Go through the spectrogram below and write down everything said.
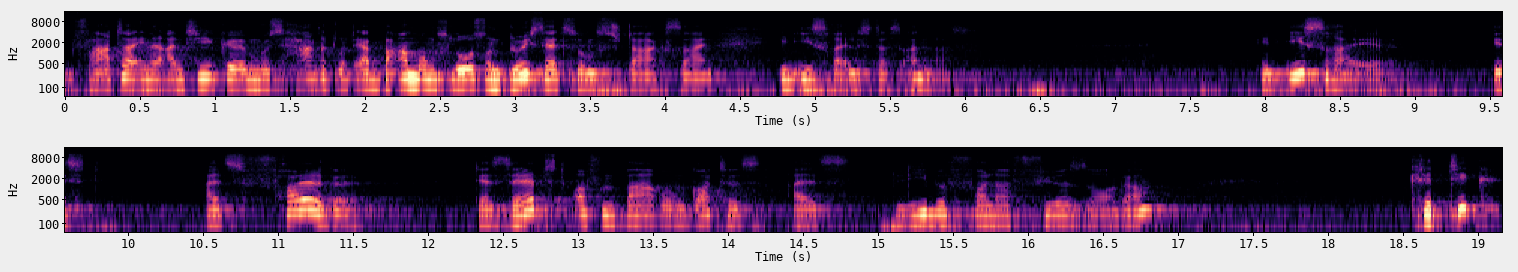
Ein Vater in der Antike muss hart und erbarmungslos und durchsetzungsstark sein. In Israel ist das anders. In Israel ist als Folge der Selbstoffenbarung Gottes als liebevoller Fürsorger Kritik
